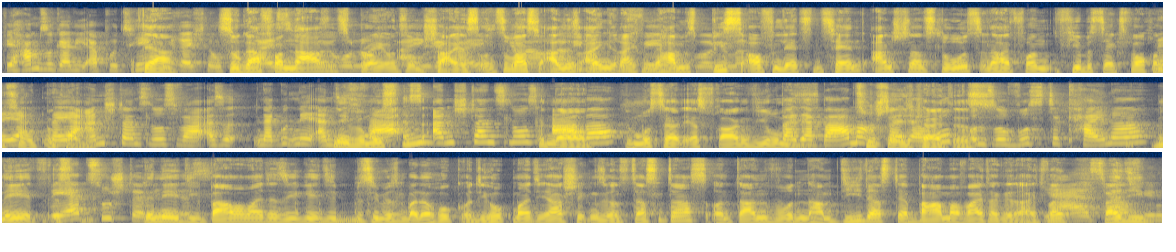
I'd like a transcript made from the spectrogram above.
Wir haben sogar die Ja, Apothekenrechnung sogar von 30 Euro Nasenspray und so einem Scheiß und sowas, Genau, alles Ibuprofen eingereicht. Und wir haben es so, bis genau. auf den letzten Cent anstandslos innerhalb von vier bis sechs Wochen Naja, zurückbekommen. naja, anstandslos war, also, na gut, nee, an Nee, wir war mussten- es anstandslos, genau. aber Du musst halt erst fragen, wie rum bei der Barmer und bei der Zuständigkeit Ruck ist. und so wusste keiner, Nee, wer es- zuständig nee, nee, ist. die Barmer meinte, sie, gehen, sie, sie müssen bei der Hook. Und die Hook meinte, ja, schicken sie uns das und das. Und dann wurden, haben die das der Barmer weitergeleitet. Ja, weil weil die jeden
